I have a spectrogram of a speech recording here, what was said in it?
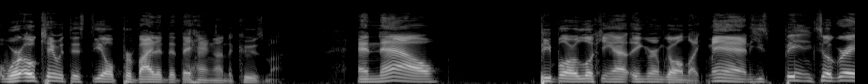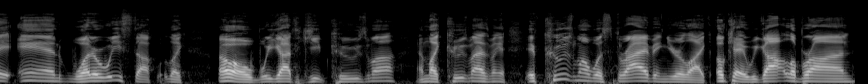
we're okay with this deal provided that they hang on to Kuzma. And now people are looking at Ingram going like, "Man, he's being so great." And what are we stuck with? like, "Oh, we got to keep Kuzma." And like Kuzma has been if Kuzma was thriving, you're like, "Okay, we got LeBron,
